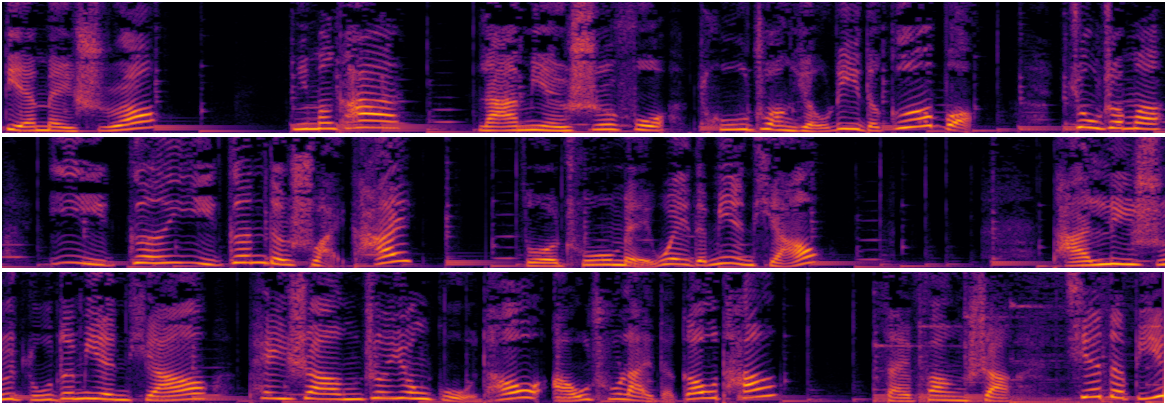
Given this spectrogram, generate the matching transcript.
典美食哦。你们看，拉面师傅粗壮有力的胳膊，就这么一根一根的甩开，做出美味的面条。弹力十足的面条，配上这用骨头熬出来的高汤，再放上切的比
